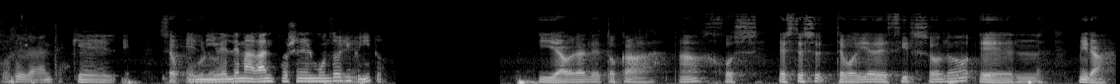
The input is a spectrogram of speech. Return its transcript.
posiblemente. Que el, nivel de magantos en el mundo es infinito. Y ahora le toca a José. Este es- te voy a decir solo el... Mira,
